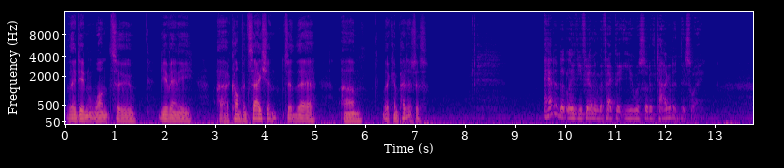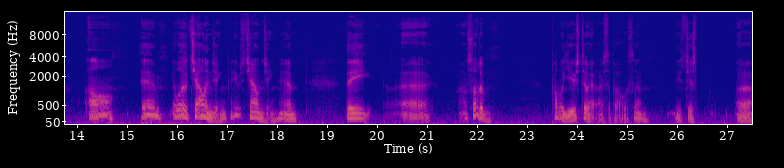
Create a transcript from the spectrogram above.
they didn't want to give any uh, compensation to their um, their competitors. How did it leave you feeling the fact that you were sort of targeted this way? Oh, um, well, challenging. It was challenging. Um, the uh, I was sort of probably used to it, I suppose. Um, it's just uh,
